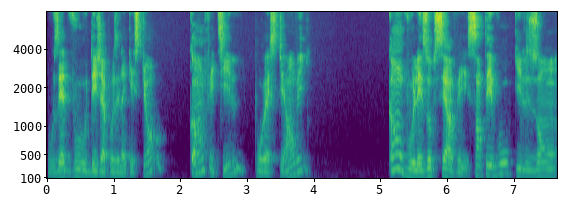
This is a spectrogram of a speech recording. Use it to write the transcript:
Vous êtes-vous déjà posé la question Comment fait-il pour rester en vie? Quand vous les observez, sentez-vous qu'ils ont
